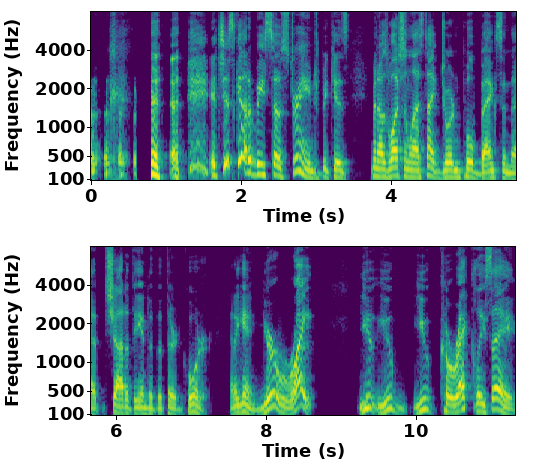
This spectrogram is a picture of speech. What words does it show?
it's just got to be so strange because I mean I was watching last night. Jordan Poole banks in that shot at the end of the third quarter, and again, you're right you you you correctly say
